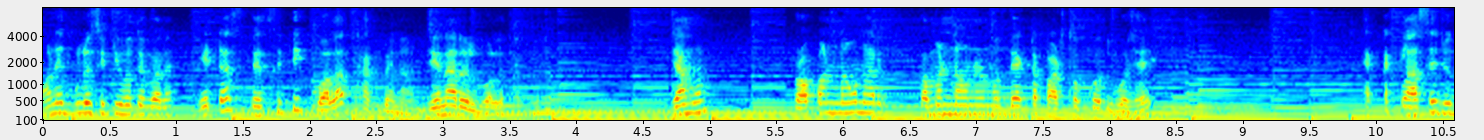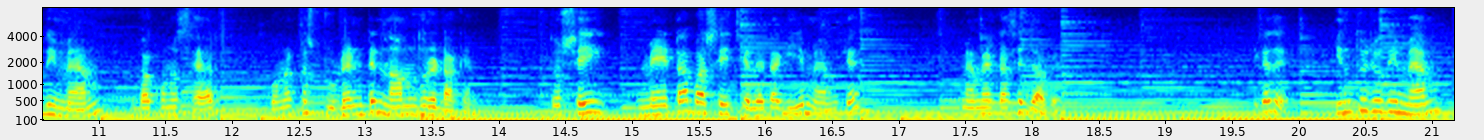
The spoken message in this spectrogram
অনেকগুলো সিটি হতে পারে, এটা স্পেসিফিক বলা থাকবে না জেনারেল বলা থাকবে যেমন প্রপার নাউন আর কমন নাউনের মধ্যে একটা পার্থক্য বোঝায়। একটা ক্লাসে যদি ম্যাম বা কোনো স্যার কোনো একটা স্টুডেন্টের নাম ধরে ডাকেন, তো সেই মেয়েটা বা সেই ছেলেটা গিয়ে ম্যামকে ম্যামের কাছে যাবে। ঠিক আছে? কিন্তু যদি ম্যাম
